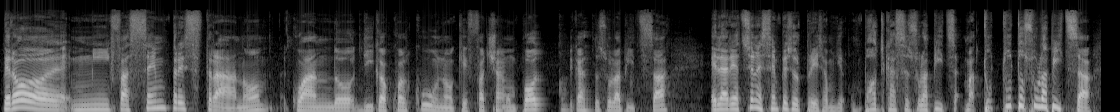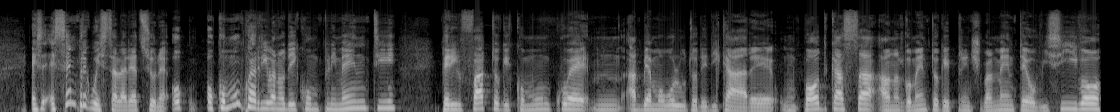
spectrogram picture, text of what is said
però eh, mi fa sempre strano quando dico a qualcuno che facciamo un podcast sulla pizza e la reazione è sempre sorpresa, dire, un podcast sulla pizza, ma tu, tutto sulla pizza, è, è, sempre questa la reazione, o, o, comunque arrivano dei complimenti per il fatto che comunque mh, abbiamo voluto dedicare un podcast a un argomento che è principalmente o visivo,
